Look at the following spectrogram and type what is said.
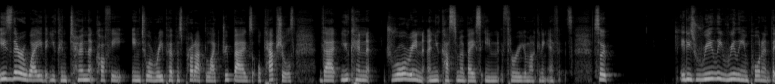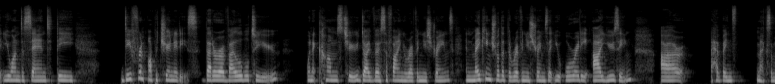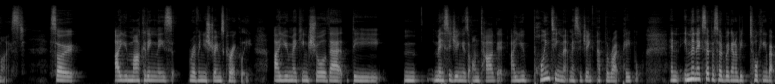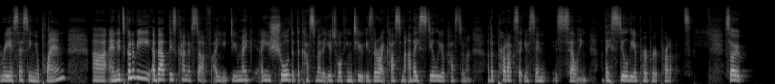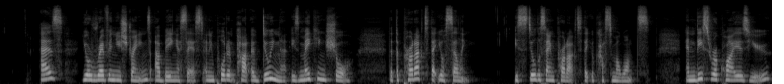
Is there a way that you can turn that coffee into a repurposed product like drip bags or capsules that you can draw in a new customer base in through your marketing efforts? So it is really, really important that you understand the different opportunities that are available to you when it comes to diversifying your revenue streams and making sure that the revenue streams that you already are using are have been maximized. So, are you marketing these revenue streams correctly? Are you making sure that the messaging is on target? Are you pointing that messaging at the right people? And in the next episode, we're going to be talking about reassessing your plan, uh, and it's going to be about this kind of stuff. Are you do you make? Are you sure that the customer that you're talking to is the right customer? Are they still your customer? Are the products that you're send, is selling are they still the appropriate products? So, as your revenue streams are being assessed, an important part of doing that is making sure that the product that you're selling is still the same product that your customer wants. And this requires you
